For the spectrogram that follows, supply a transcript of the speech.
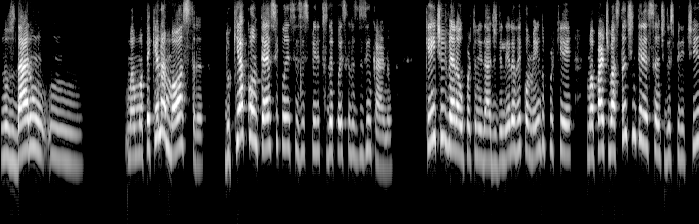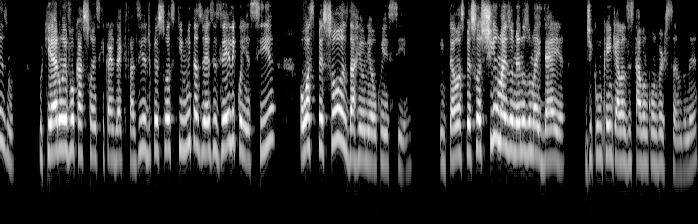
nos dar um, um, uma, uma pequena amostra do que acontece com esses espíritos depois que eles desencarnam. Quem tiver a oportunidade de ler, eu recomendo, porque uma parte bastante interessante do Espiritismo, porque eram evocações que Kardec fazia de pessoas que muitas vezes ele conhecia ou as pessoas da reunião conheciam. Então, as pessoas tinham mais ou menos uma ideia de com quem que elas estavam conversando, né?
